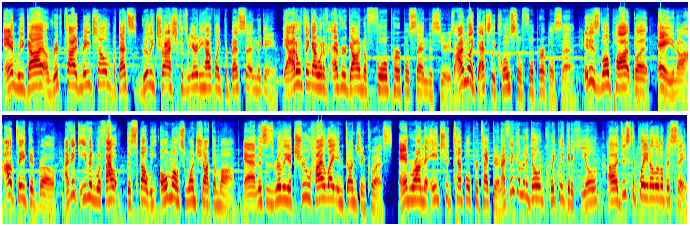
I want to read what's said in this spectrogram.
And we got a Riptide Mage Helm, but that's really trash because we already have like the best set in the game. Yeah, I don't think I would have ever gotten a full purple set in this series. I'm like actually close to a full purple set. It is low pot, but hey, you know, I'll take it, bro. I think even without the spell, we almost one-shot the mob. Yeah, this is really a true highlight in Dungeon Quest. And we're on the Ancient Temple Protector, and I think I'm gonna go and quickly get a heal, uh, just to play it a little bit safe.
